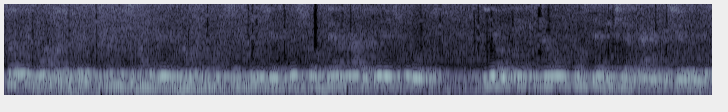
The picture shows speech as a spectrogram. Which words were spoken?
só que nós precisamos fazer novamente que Jesus que opera maravilhas outro. E alguém que não consegue enxergar esse Jesus.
